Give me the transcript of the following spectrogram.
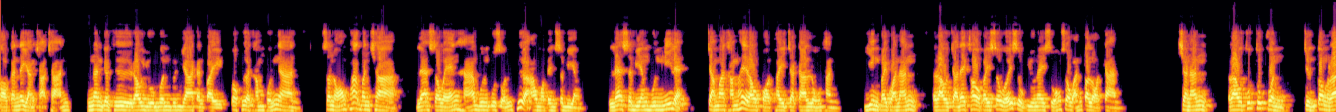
ตอบกันได้อย่างฉะฉาน นั่นก็คือเราอยู่บนดุนยากันไป ก็เพื่อทำผลงาน สนองพระบัญชา และแสวงหาบุญกุศลเพื่อเอามาเป็นเสบียง และเสบียงบุญนี้แหละ จะมาทำให้เราปลอดภัยจากการลงทัน ยิ่งไปกว่านั้น เราจะได้เข้าไปเสวยสุขอยู่ในสวงสวรรค์ตลอดกาลฉะนั้นเราทุกๆคนจึงต้องระ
